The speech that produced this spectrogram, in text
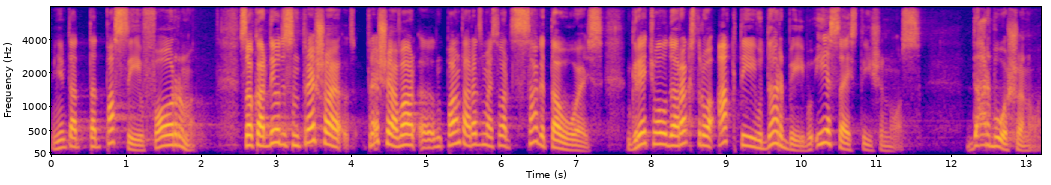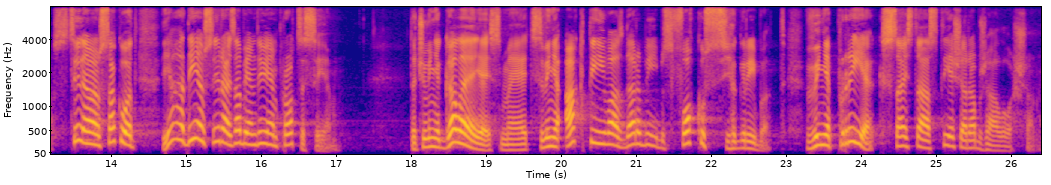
Viņam ir tāda, tāda pasīva forma. Savukārt 23. Vār, pantā redzamais vārds sagatavojas. Grieķu valodā raksturo aktīvu darbību, iesaistīšanos, darbošanos. Citiem sakot, jā, Dievs ir aiz abiem diviem procesiem. Taču viņa galīgais mērķis, viņa aktīvās darbības fokus, ja gribat, viņa prieks saistās tieši ar apžēlošanu,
